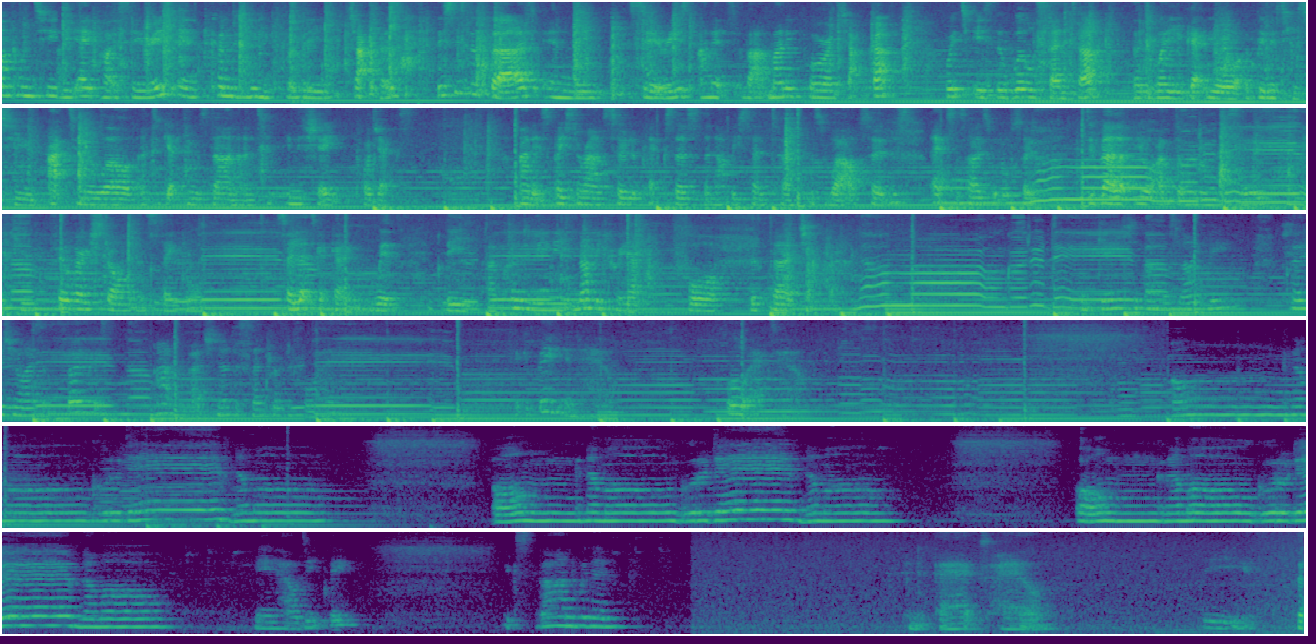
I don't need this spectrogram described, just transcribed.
welcome to the eight part series in Kundalini for the chakras. This is the third in the series and it's about Manipura chakra, which is the will center, the way you get your ability to act in the world and to get things done and to initiate projects. And it's based around solar plexus, the navi center as well. So this exercise will also develop your abdominal muscles and make you feel very strong and stable. So let's get going with the uh, Kundalini Nabhi Kriya for the third chakra. Engage the hands lightly. Close your eyes and focus at Ajna, the center of the forehead. Take a big inhale. Full exhale.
